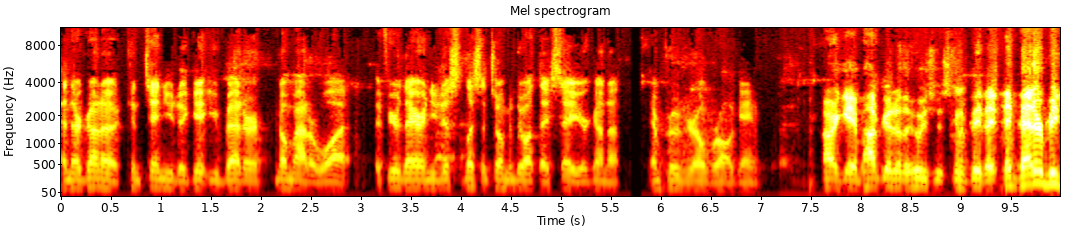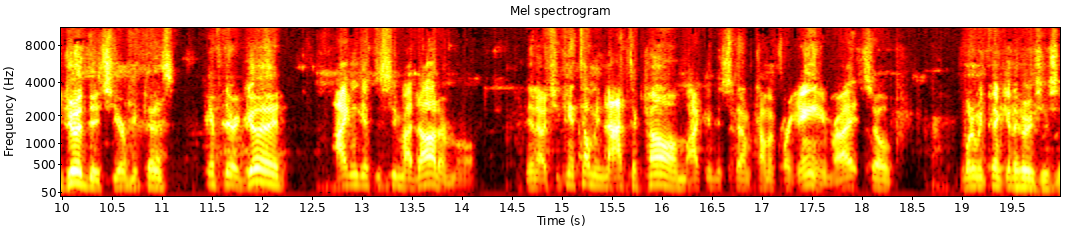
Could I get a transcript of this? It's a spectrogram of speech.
and they're gonna continue to get you better no matter what. If you're there and you just listen to them and do what they say, you're gonna improve your overall game. All right, Gabe, how good are the Hoosiers going to be? They, they better be good this year because if they're good, I can get to see my daughter more. You know, she can't tell me not to come. I can just say I'm coming for a game, right? So, what do we think of the Hoosiers?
